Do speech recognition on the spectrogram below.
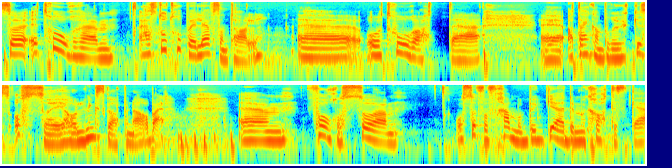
så jeg tror Jeg har stor tro på elevsamtalen. Eh, og tror at, at den kan brukes også i holdningsskapende arbeid. For å få frem og bygge demokratiske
